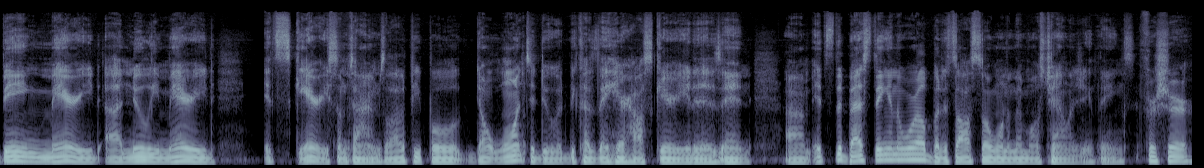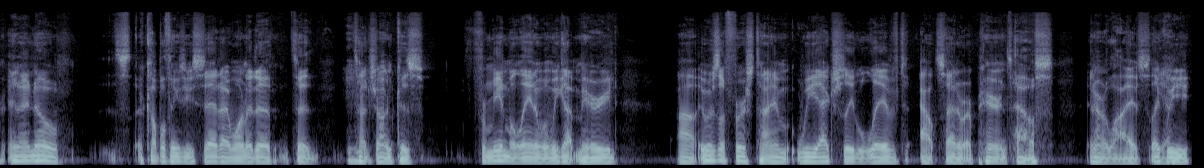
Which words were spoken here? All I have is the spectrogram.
being married uh, newly married it's scary sometimes a lot of people don't want to do it because they hear how scary it is and um, it's the best thing in the world but it's also one of the most challenging things for sure. And I know a couple things you said I wanted to to Mm-hmm. touch on because for me and Milena when we got married, uh, it was the first time we actually lived outside of our parents' house in our lives. Like Yeah. we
